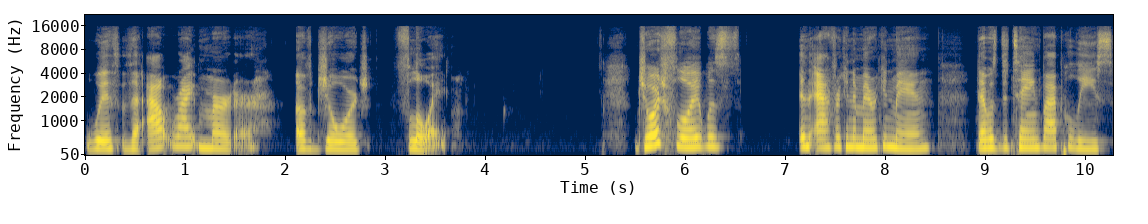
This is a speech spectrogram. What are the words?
with the outright murder of George Floyd. George Floyd was an African American man that was detained by police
